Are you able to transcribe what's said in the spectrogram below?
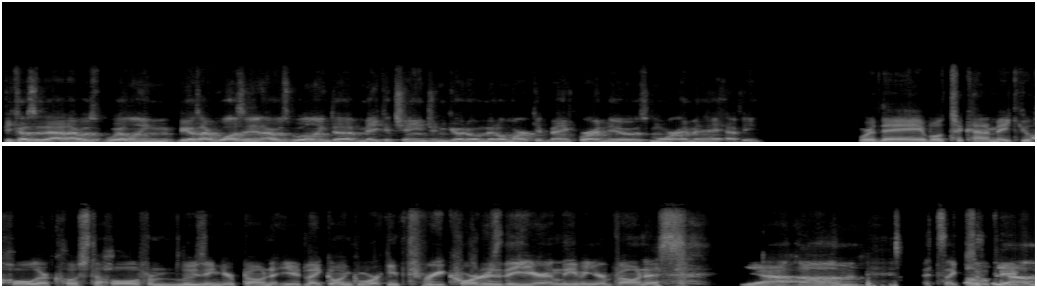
because of that, I was willing because I wasn't, I was willing to make a change and go to a middle market bank where I knew it was more M and A heavy were they able to kind of make you whole or close to whole from losing your bonus? You're like going working three quarters of the year and leaving your bonus. Yeah, um, it's like so yeah,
